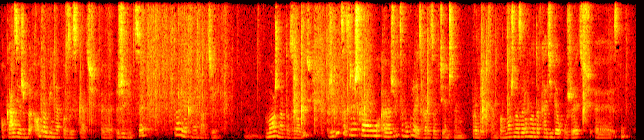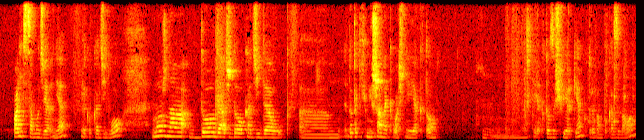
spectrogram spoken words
okazja, żeby odrobinę pozyskać e, żywicy, to jak najbardziej można to zrobić. Żywica zresztą, e, żywica w ogóle jest bardzo wdzięcznym produktem, bo można zarówno do kadzideł użyć, palić samodzielnie jako kadzidło, można dodać do kadzideł, do takich mieszanek właśnie jak to, mm, jak to ze świerkiem, które Wam pokazywałam.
